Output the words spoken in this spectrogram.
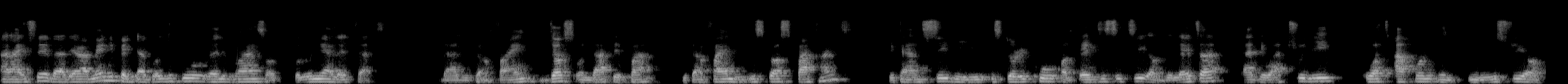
And I say that there are many pedagogical relevance of colonial letters that you can find just on that paper. You can find the discourse patterns. You can see the historical authenticity of the letter, that they were truly what happened in, in the history of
